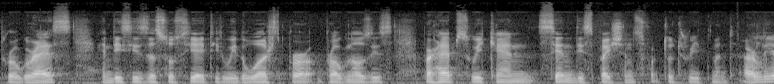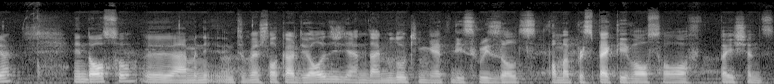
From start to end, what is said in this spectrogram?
progress and this is associated with worse pro prognosis, perhaps we can send these patients for, to treatment earlier. And also, uh, I'm an interventional cardiologist and I'm looking at these results from a perspective also of patients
